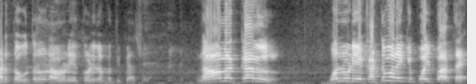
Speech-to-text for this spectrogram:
அடுத்த உத்தரவில் அவனுடைய தொழிலை பற்றி பேசுவோம். நாமக்கல் உன்னுடைய கட்டுமனைக்கு போய் பார்த்தேன்.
